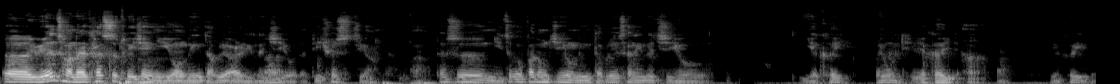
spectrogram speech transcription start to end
呃，原厂呢，它是推荐你用零 W 二零的机油的，的确是这样的啊。但是你这个发动机用零 W 三零的机油也可以，没问题，也可以啊啊，也可以的。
